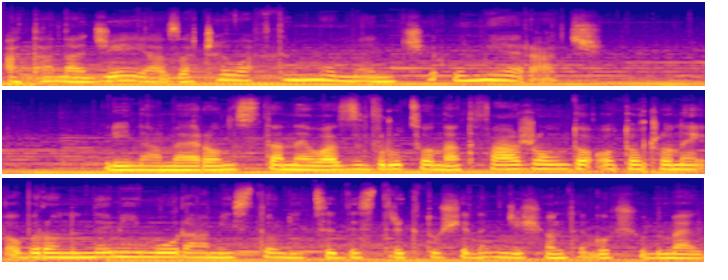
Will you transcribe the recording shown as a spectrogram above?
A ta nadzieja zaczęła w tym momencie umierać. Lina Meron stanęła zwrócona twarzą do otoczonej obronnymi murami stolicy dystryktu 77,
